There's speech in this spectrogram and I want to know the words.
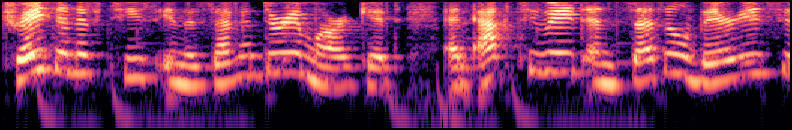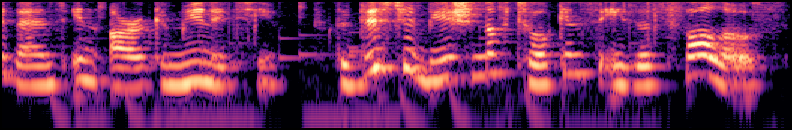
trade NFTs in a secondary market, and activate and settle various events in our community. The distribution of tokens is as follows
